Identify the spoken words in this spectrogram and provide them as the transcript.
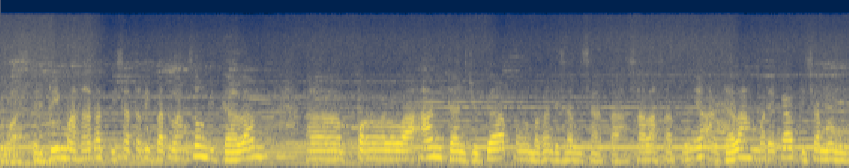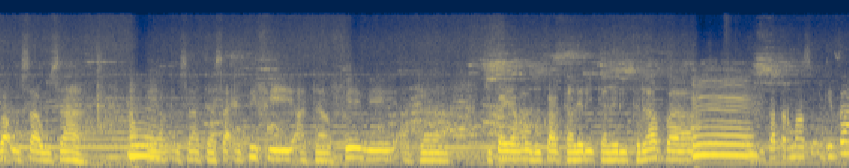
luas. Jadi masyarakat bisa terlibat langsung di dalam eh, pengelolaan dan juga pengembangan desa wisata. Salah satunya adalah mereka bisa membuka usaha-usaha. Ada Hmm. yang usaha jasa ETV, ada VW, ada juga yang membuka galeri-galeri gerabah. Hmm. dan juga termasuk kita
